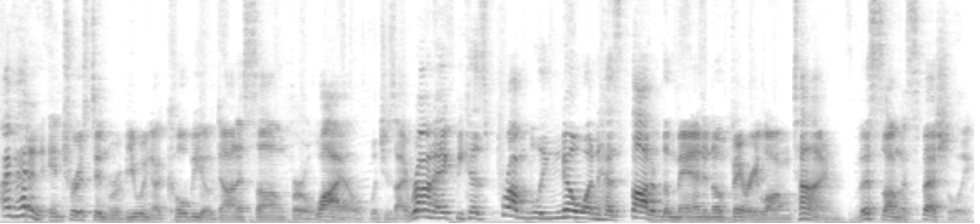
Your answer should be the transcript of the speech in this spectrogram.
I've had an interest in reviewing a Colby O'Donis song for a while, which is ironic because probably no one has thought of the man in a very long time. This song especially.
